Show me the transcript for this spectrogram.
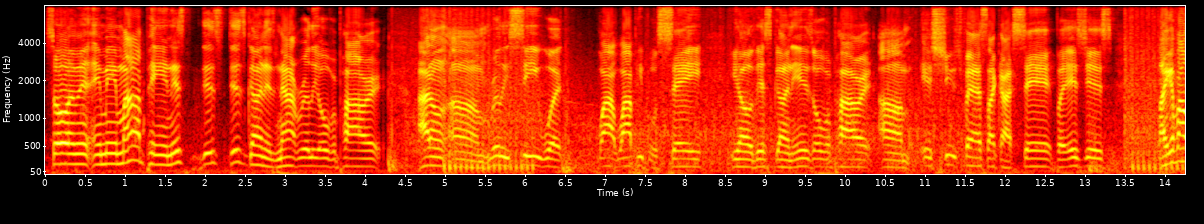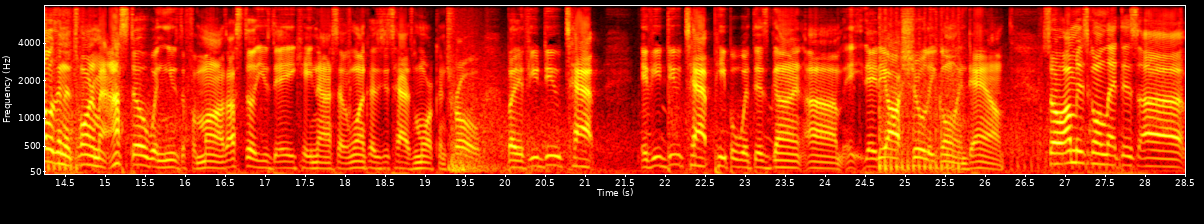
So I mean, I mean, in my opinion, this this this gun is not really overpowered. I don't um, really see what why why people say you know this gun is overpowered. Um, it shoots fast, like I said, but it's just like if I was in a tournament, I still wouldn't use the FAMAS. I still use the AK971 because it just has more control. But if you do tap, if you do tap people with this gun, um, it, they, they are surely going down. So I'm just gonna let this uh,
